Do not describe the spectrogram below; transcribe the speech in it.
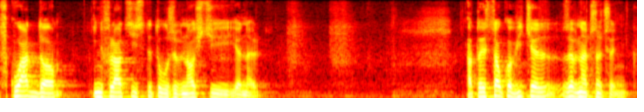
wkład do inflacji z tytułu żywności i energii. A to jest całkowicie zewnętrzny czynnik.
